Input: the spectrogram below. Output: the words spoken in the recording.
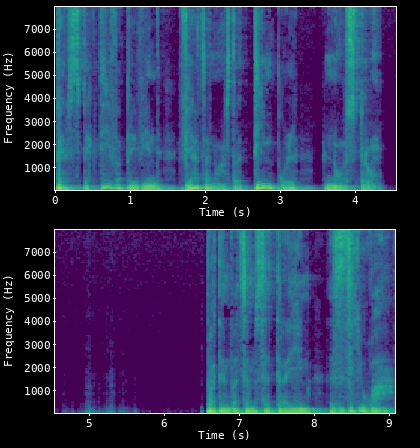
perspectivă privind viața noastră, timpul nostru, poate învățăm să trăim ziua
